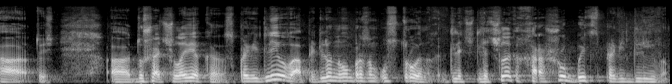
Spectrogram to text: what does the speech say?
то есть а, душа человека справедливого определенным образом устроена. Для, для человека хорошо быть справедливым.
